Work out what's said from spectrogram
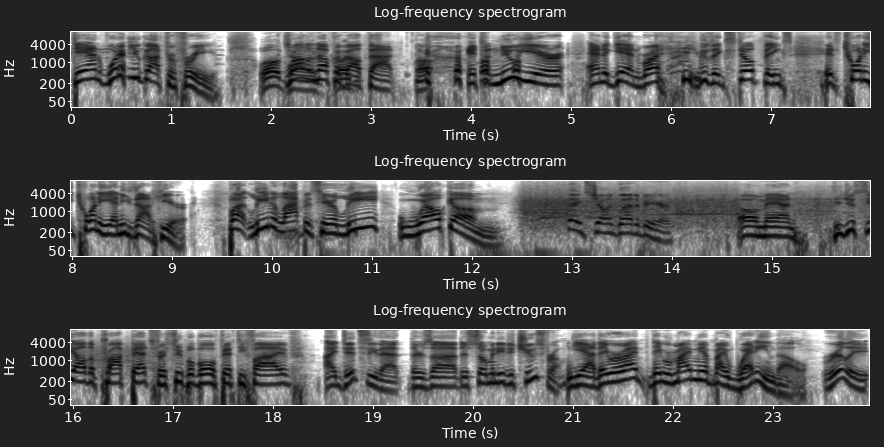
Dan, what have you got for free? Well, John, well enough glad- about that. Oh. it's a new year, and again, Ryan Music still thinks it's 2020 and he's not here. But Lee DeLapp is here. Lee, welcome. Thanks, John. Glad to be here. Oh man, did you see all the prop bets for Super Bowl 55? I did see that. There's uh there's so many to choose from. Yeah, they remind they remind me of my wedding though. Really?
